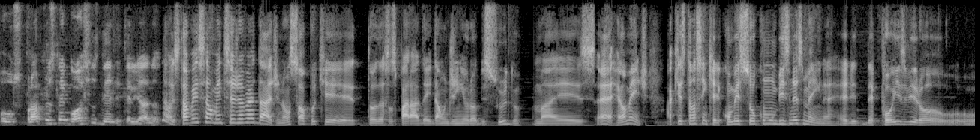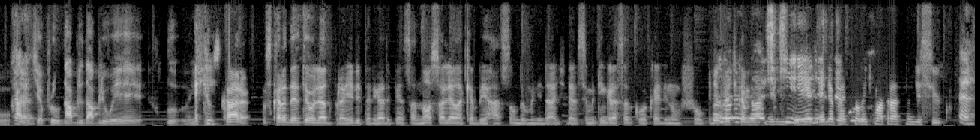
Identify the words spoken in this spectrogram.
os próprios negócios dele, tá ligado? Não, isso talvez realmente seja verdade, não só porque todas essas paradas aí dão um dinheiro absurdo, mas é, realmente. A questão assim que ele começou como um businessman, né? Ele depois virou o cara é. que ia pro WWE É que os caras os cara devem ter olhado pra ele, tá ligado? E pensar, nossa, olha lá que aberração da humanidade. Deve ser muito engraçado colocar ele num show. Ele é Mano, praticamente, acho que ele, ele ele é praticamente uma atração de circo. É,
